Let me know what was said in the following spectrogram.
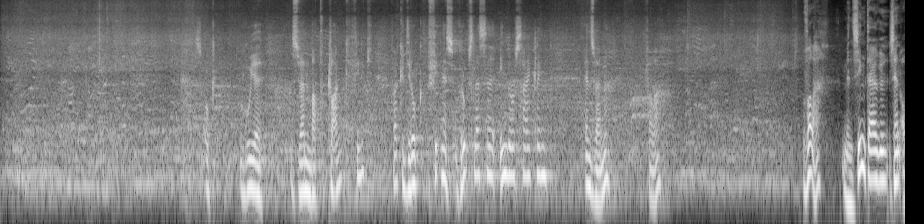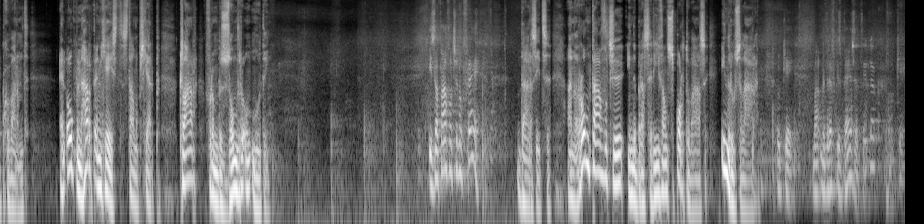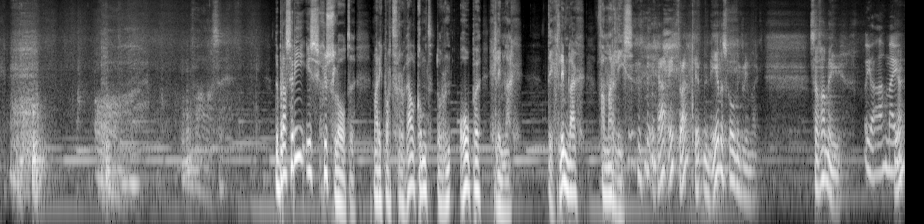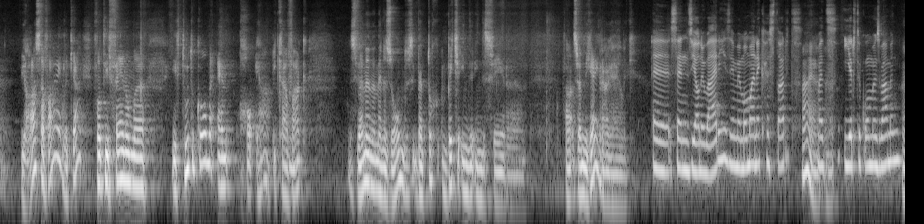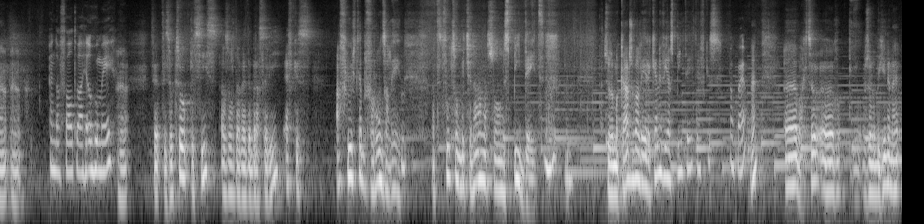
Het is ook een goede zwembadklank, vind ik. Je kunt hier ook fitness, groepslessen, indoor cycling en zwemmen. Voilà. Voilà, mijn zintuigen zijn opgewarmd. En ook mijn hart en geest staan op scherp, klaar voor een bijzondere ontmoeting. Is dat tafeltje nog vrij? Daar zit ze, aan een rond tafeltje in de brasserie van Sportoase in Roeselare. Oké, okay, maar me er even bij zetten. Tuurlijk. Oké. Oh, voilà. De brasserie is gesloten, maar ik word verwelkomd door een open glimlach. De glimlach van Marlies. Ja, echt waar. Je hebt een hele schone glimlach. Ça va met u? Ja, met u? Ja, ja ça va eigenlijk. Ja. Ik vond het hier fijn om uh, hier toe te komen. En goh, ja, ik ga vaak zwemmen met mijn zoon, dus ik ben toch een beetje in de, in de sfeer. Uh, zwemde jij graag eigenlijk? Uh, sinds januari zijn mijn mama en ik gestart ah, ja, met hier te komen zwemmen. Ja, ja. En dat valt wel heel goed mee. Ja. Het is ook zo precies alsof dat wij de brasserie even afgehuurd hebben voor ons alleen. Want het voelt zo'n beetje aan als zo'n speeddate. Mm Zullen we elkaar zo wel leren kennen via speeddate even? Oké. Okay. Uh, wacht, zo, uh, we zullen beginnen met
